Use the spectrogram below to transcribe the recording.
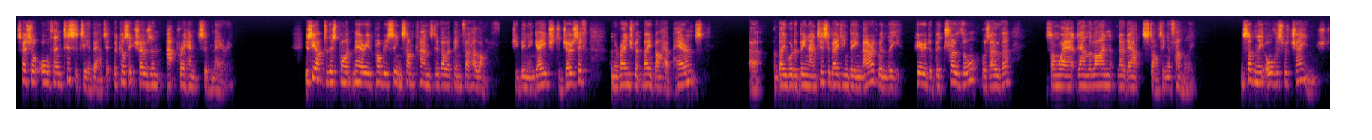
special authenticity about it because it shows an apprehensive Mary. You see, up to this point, Mary had probably seen some plans developing for her life. She'd been engaged to Joseph, an arrangement made by her parents, uh, and they would have been anticipating being married when the period of betrothal was over, somewhere down the line, no doubt starting a family. And suddenly all this was changed.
